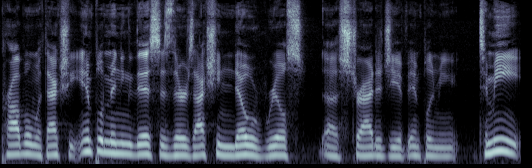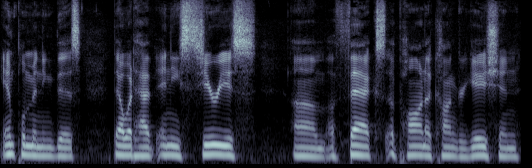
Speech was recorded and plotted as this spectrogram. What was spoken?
problem with actually implementing this is there's actually no real uh, strategy of implementing. To me, implementing this that would have any serious um, effects upon a congregation,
